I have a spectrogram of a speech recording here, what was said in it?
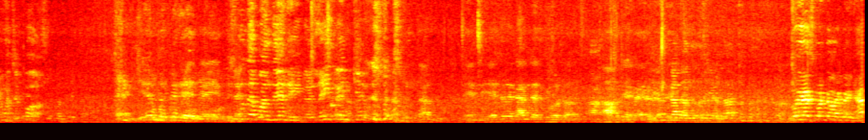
ఏమో చెప్పు ముందే పందే లైఫ్ కాంగ్రెస్కి ఓటు నువ్వు వేసుకుంటావు అయిపోయినా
